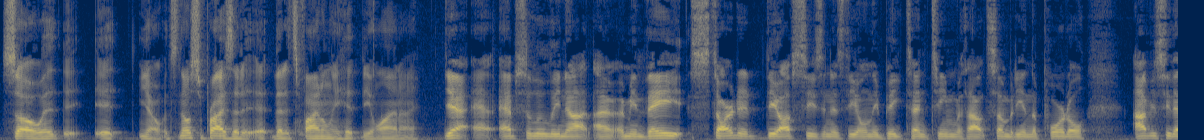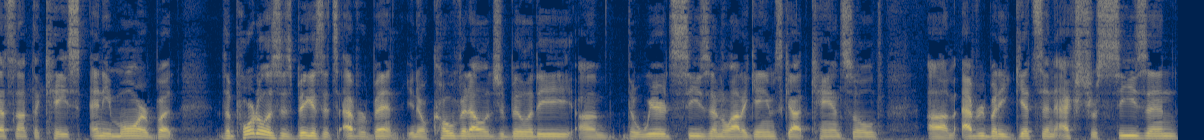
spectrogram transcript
so it, it, it you know it's no surprise that it that it's finally hit the Illini. Yeah, a- absolutely not. I, I mean, they started the offseason as the only Big Ten team without somebody in the portal. Obviously, that's not the case anymore, but the portal is as big as it's ever been. You know, COVID eligibility, um, the weird season, a lot of games got canceled. Um, everybody gets an extra season.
